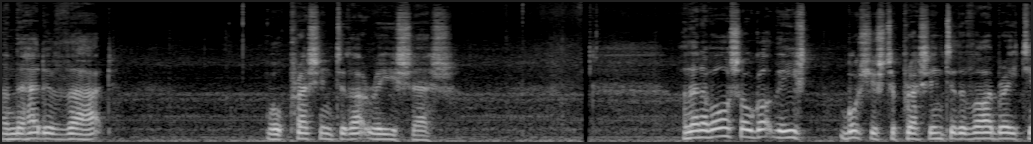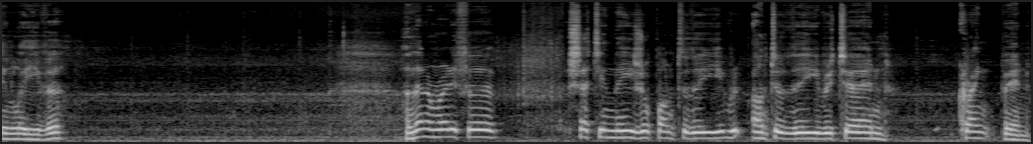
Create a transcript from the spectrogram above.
and the head of that will press into that recess. And then I've also got these bushes to press into the vibrating lever. And then I'm ready for setting these up onto the onto the return crank pin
